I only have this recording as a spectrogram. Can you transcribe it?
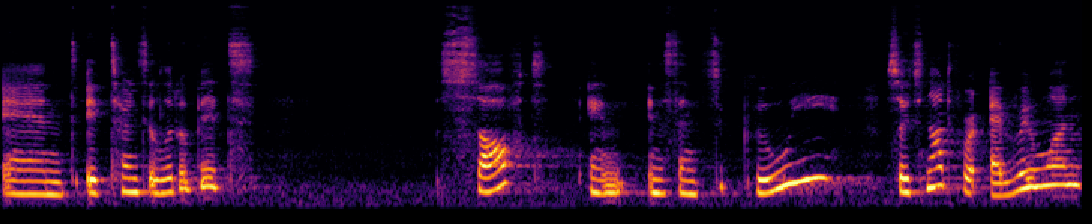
and it turns a little bit soft and in a sense gooey. So it's not for everyone,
